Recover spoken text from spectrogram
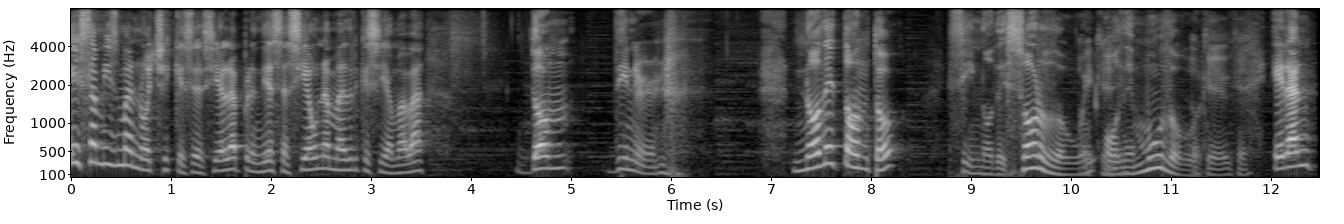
esa misma noche que se hacía la prendida, se hacía una madre que se llamaba Dumb Dinner. No de tonto, sino de sordo, güey, o de mudo, güey. Ok, ok. Eran,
